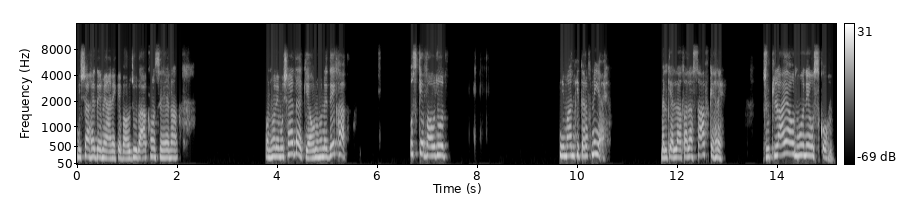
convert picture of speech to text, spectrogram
مشاہدے میں آنے کے باوجود آنکھوں سے ہے نا انہوں نے مشاہدہ کیا، انہوں نے دیکھا اس کے باوجود ایمان کی طرف نہیں آئے، بلکہ اللہ تعالیٰ صاف کہہ رہے، جھٹلایا انہوں نے اس کو۔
